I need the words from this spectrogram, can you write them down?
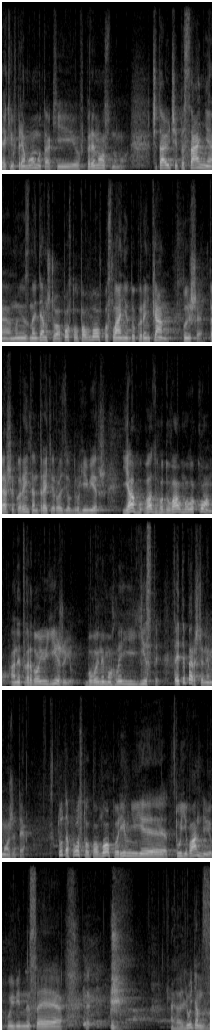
як і в прямому, так і в переносному. Читаючи Писання, ми знайдемо, що апостол Павло в посланні до Коринтян пише, 1 Коринтян, 3 розділ, 2 вірш. Я вас годував молоком, а не твердою їжею, бо ви не могли її їсти, та й тепер ще не можете. Тут апостол Павло порівнює ту Євангелію, яку він несе е, людям з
